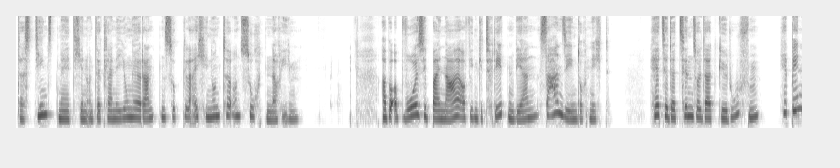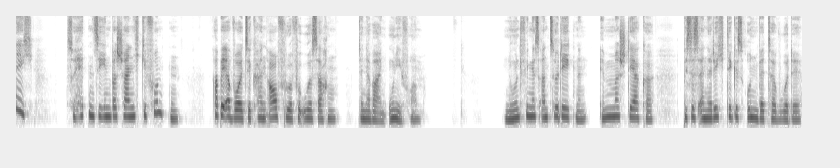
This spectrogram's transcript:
Das Dienstmädchen und der kleine Junge rannten sogleich hinunter und suchten nach ihm. Aber obwohl sie beinahe auf ihn getreten wären, sahen sie ihn doch nicht. Hätte der Zinnsoldat gerufen, hier bin ich, so hätten sie ihn wahrscheinlich gefunden. Aber er wollte keinen Aufruhr verursachen, denn er war in Uniform. Nun fing es an zu regnen, immer stärker, bis es ein richtiges Unwetter wurde.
